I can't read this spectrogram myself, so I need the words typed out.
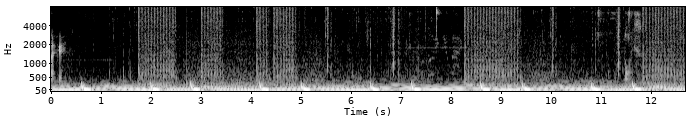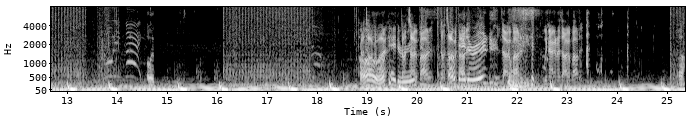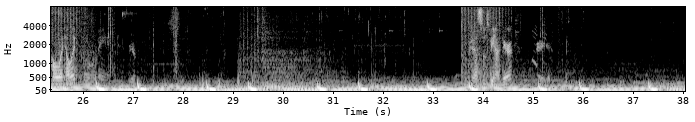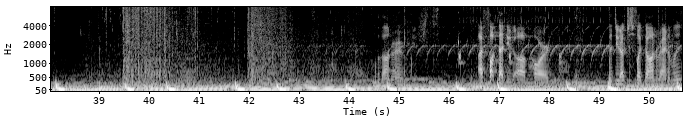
marker. Nice. Oh, oh okay, it. Darude. Don't talk about it. Don't talk okay, about it. Darude. Don't talk about it. We're not gonna talk about it. Uh, hallway, hallway. Remaining. One's behind. Very good. Hold on, right? I fucked that dude up hard. The dude I just flicked on randomly.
